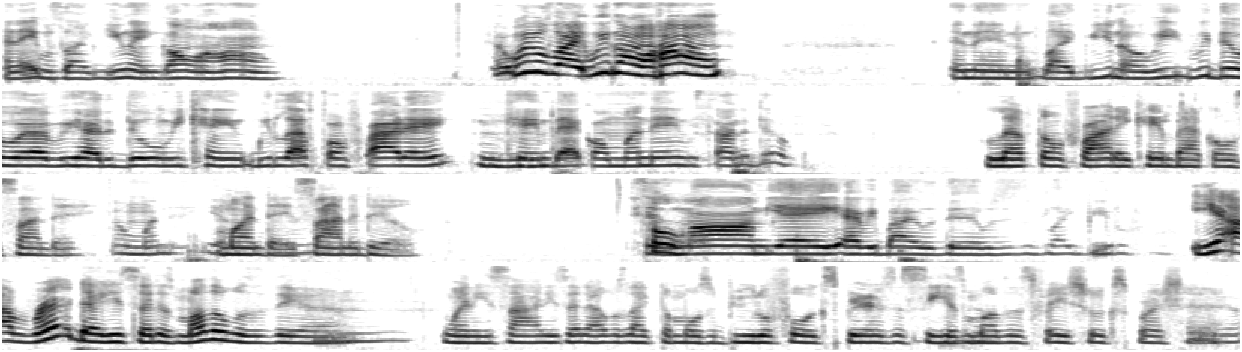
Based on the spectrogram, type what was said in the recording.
and they was like, you ain't going home. And we was like, we going home. And then, like you know, we, we did whatever we had to do, and we came. We left on Friday, we mm-hmm. came back on Monday, and we signed a deal Left on Friday, came back on Sunday. on Monday. Yeah. Monday, mm-hmm. signed a deal. His So- mom, yay, everybody was there. It was just like beautiful. Yeah, I read that. He said his mother was there. Mm-hmm. when he signed. He said that was like the most beautiful experience to see his mother's facial expression. Yeah.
